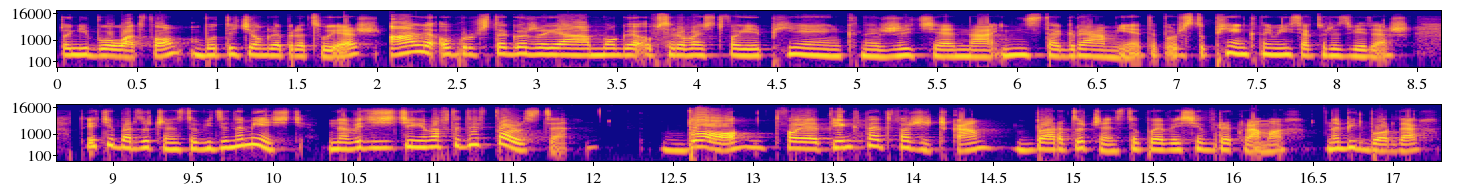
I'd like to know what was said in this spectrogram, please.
To nie było łatwo, bo ty ciągle pracujesz, ale oprócz tego, że ja mogę obserwować twoje piękne życie na Instagramie, te po prostu piękne miejsca, które zwiedzasz, to ja cię bardzo często widzę na mieście. Nawet jeśli cię nie ma wtedy w Polsce. Bo twoja piękna twarzyczka bardzo często pojawia się w reklamach, na billboardach.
